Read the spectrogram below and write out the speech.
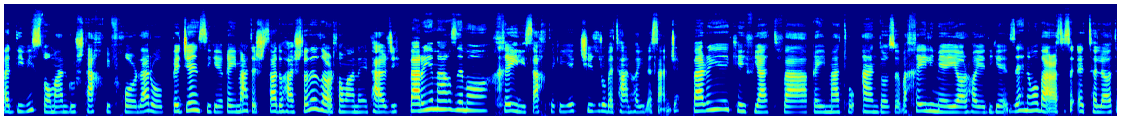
و 200 تومن روش تخفیف خورده رو به جنسی که قیمتش 180 هزار تومنه ترجیح برای مغز ما خیلی سخته که یک چیز رو به تنهایی بسنجه. برای کیفیت و قیمت و اندازه و خیلی معیارهای دیگه ذهن ما بر اساس اطلاعات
